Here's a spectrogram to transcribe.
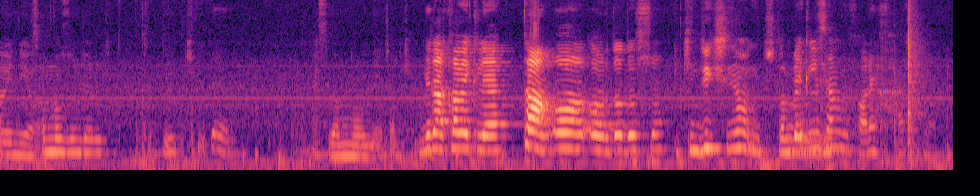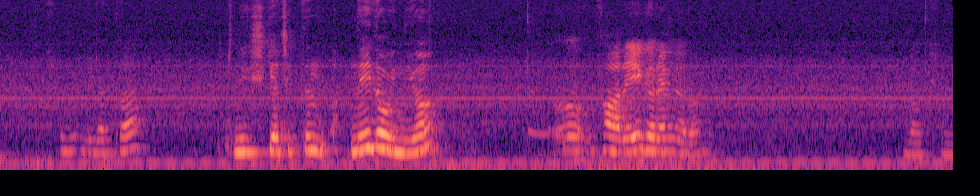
oynuyor? Sen az önce ettirdin ki de. Neyse ben bunu oynayacağım kendim. Bir dakika bekle. Tamam o orada dursun. İkinci kişinin hangi tuşlarla Bekle oynuyor? sen bir fare harfle. Şimdi bir dakika. İkinci kişi gerçekten neyle oynuyor? O fareyi göremiyorum. Bak şimdi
